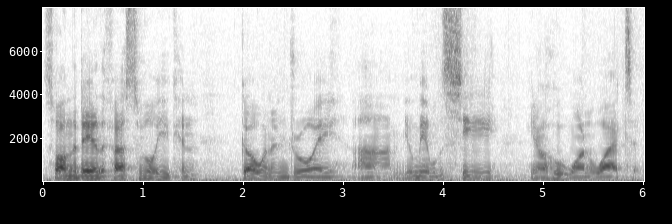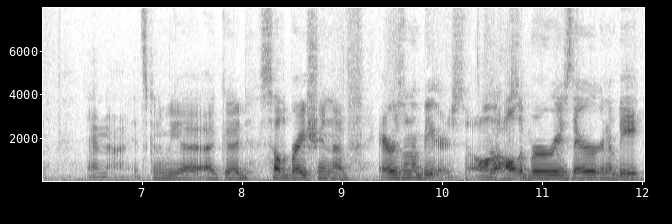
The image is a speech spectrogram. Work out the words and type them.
So on the day of the festival, you can go and enjoy. Um, you'll be able to see you know who won what. And, and uh, it's going to be a, a good celebration of Arizona beers. So all, the, all the breweries there are going to be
